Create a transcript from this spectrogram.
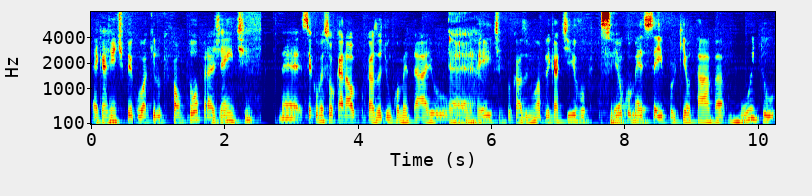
é que a gente pegou aquilo que faltou pra gente né? Você começou o canal por causa de um comentário, é. um hate, por causa de um aplicativo. Sim. Eu comecei porque eu tava muito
